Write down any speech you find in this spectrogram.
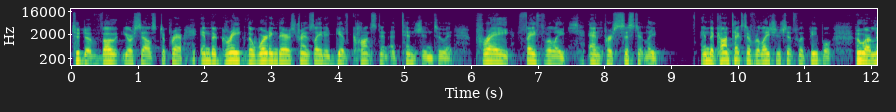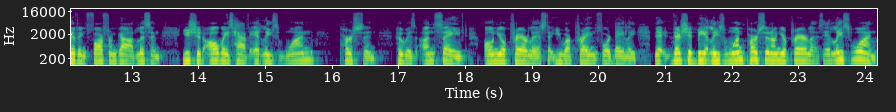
to devote yourselves to prayer. In the Greek, the wording there is translated give constant attention to it, pray faithfully and persistently in the context of relationships with people who are living far from God, listen, you should always have at least one person who is unsaved on your prayer list that you are praying for daily. There should be at least one person on your prayer list, at least one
